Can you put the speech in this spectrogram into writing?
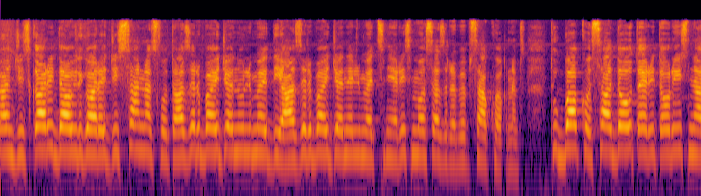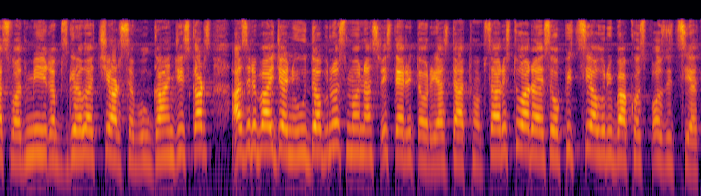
განჯისკარი დავით გარეჯის სანაცვლოდ აზერბაიჯანული მედია აზერბაიჯანელი მეცნიერის მოსაზრებებს აქვეყნებს. თუ ბაქო სადაო ტერიტორიის ნაცვლად მიიღებს გელათში არსებულ განჯისკარს, აზერბაიჯანი უდაბნოს მონასტრის ტერიტორიას დათმობს. არის თუ არა ეს ოფიციალური ბაქოს პოზიციაც?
